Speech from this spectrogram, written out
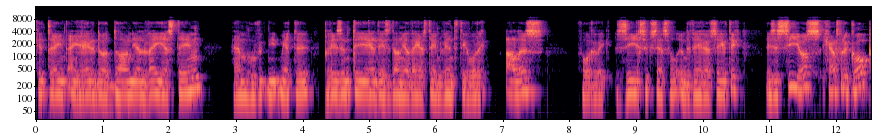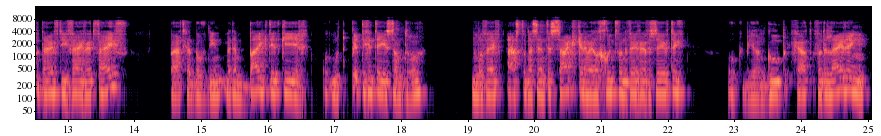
getraind en gereden door Daniel Weijersteen. Hem hoef ik niet meer te presenteren. Deze Daniel Weijersteen wint tegenwoordig alles. Vorige week zeer succesvol in de V75. Deze Sios gaat voor de kop, daar heeft hij 5 uit 5. Paard gaat bovendien met een bike dit keer. Ontmoet pittige tegenstander hoor. Nummer 5 Astonacente Saak kennen we heel goed van de V75. Ook Björn Goep gaat voor de leiding.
